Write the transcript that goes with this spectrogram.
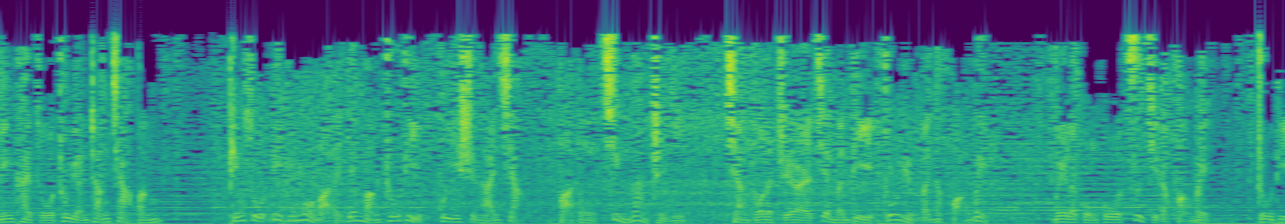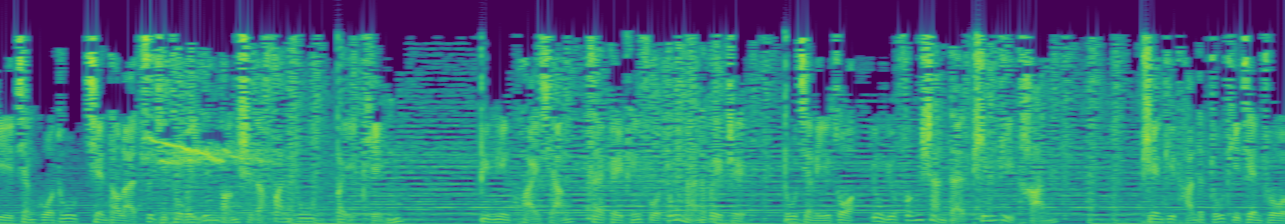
明太祖朱元璋驾崩，平素厉兵秣马的燕王朱棣挥师南下，发动靖难之役。抢夺了侄儿建文帝朱允文的皇位，为了巩固自己的皇位，朱棣将国都迁到了自己作为燕王时的藩都北平，并命蒯祥在北平府东南的位置督建了一座用于封禅的天地坛。天地坛的主体建筑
